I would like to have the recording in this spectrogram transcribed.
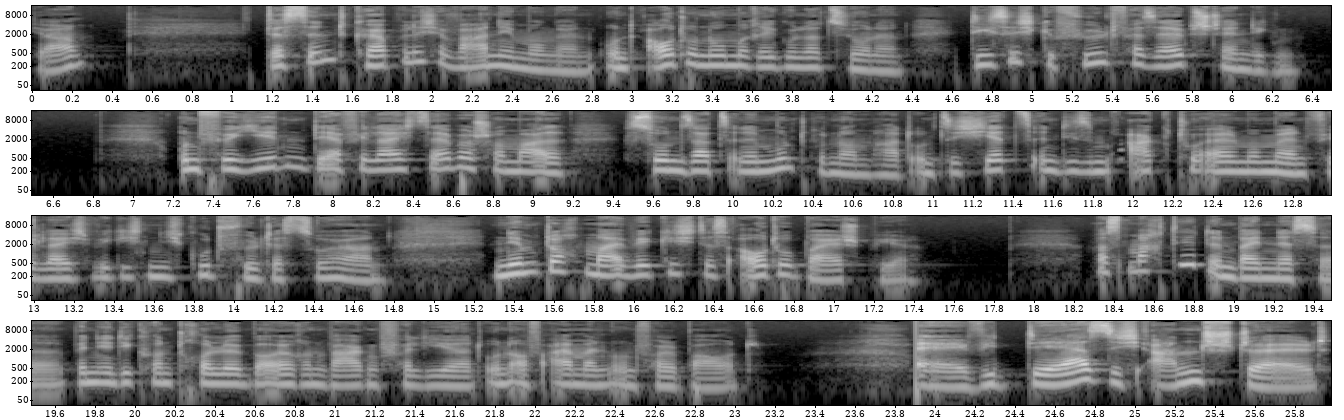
ja. Das sind körperliche Wahrnehmungen und autonome Regulationen, die sich gefühlt verselbstständigen. Und für jeden, der vielleicht selber schon mal so einen Satz in den Mund genommen hat und sich jetzt in diesem aktuellen Moment vielleicht wirklich nicht gut fühlt, das zu hören, nimmt doch mal wirklich das Autobeispiel. Was macht ihr denn bei Nässe, wenn ihr die Kontrolle über euren Wagen verliert und auf einmal einen Unfall baut? Ey, wie der sich anstellt.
